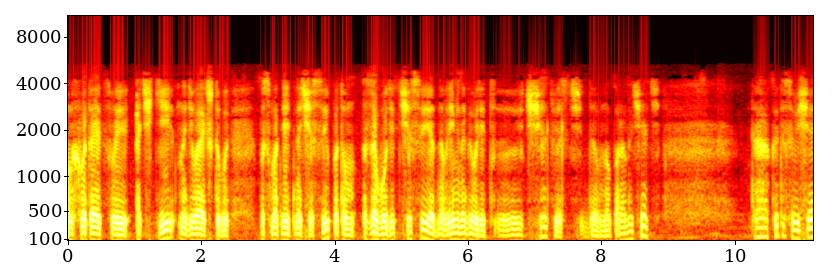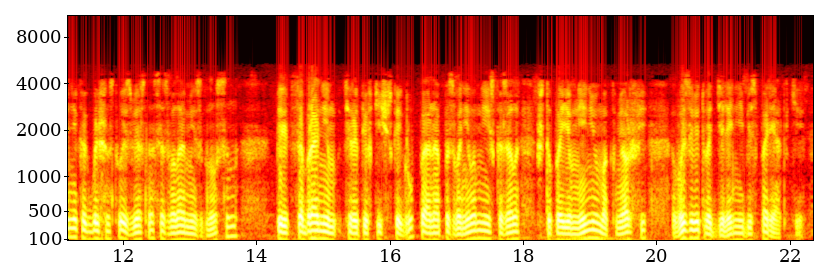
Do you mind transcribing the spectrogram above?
Он хватает свои очки, надевает, чтобы посмотреть на часы, потом заводит часы и одновременно говорит «Э, «Четверть, давно пора начать». Так, это совещание, как большинство известно, созвала мисс Гнуссон. Перед собранием терапевтической группы она позвонила мне и сказала, что, по ее мнению, МакМёрфи вызовет в отделении беспорядки –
